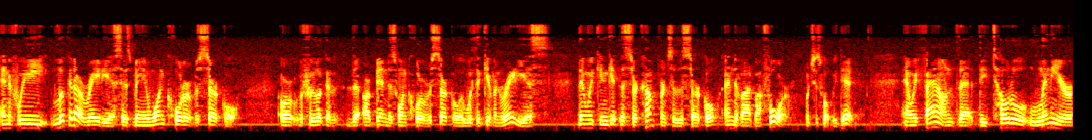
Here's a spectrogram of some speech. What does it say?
And if we look at our radius as being one quarter of a circle, or if we look at the, our bend as one quarter of a circle with a given radius, then we can get the circumference of the circle and divide by 4, which is what we did and we found that the total linear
